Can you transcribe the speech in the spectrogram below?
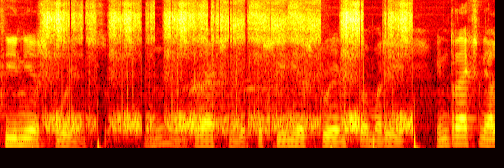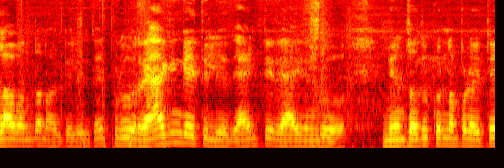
senior students interaction with senior students ಮರಿ ಇಂಟರಾಕ್ಷನ್ ಎಲ್ಲೋ ನೋಡೋದು ಇದು ಐತೆ ಅದು ಯಾಂಟಿ ರ್ಗಿಂಗ್ మేము చదువుకున్నప్పుడు అయితే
